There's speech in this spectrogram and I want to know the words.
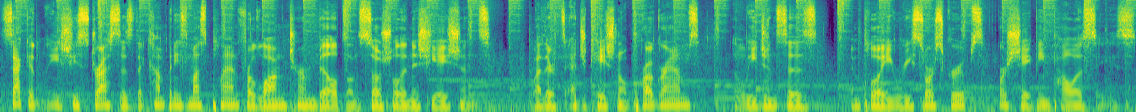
Secondly, she stresses that companies must plan for long term builds on social initiations, whether it's educational programs, allegiances, employee resource groups, or shaping policies.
